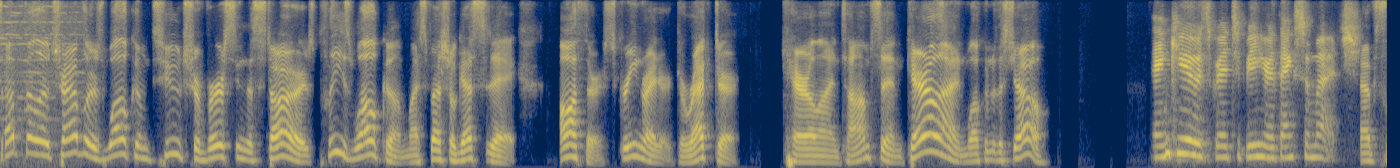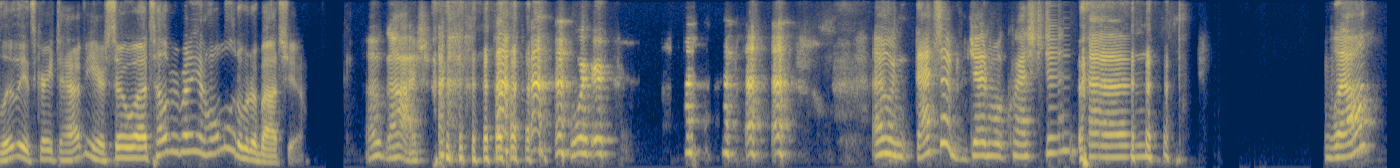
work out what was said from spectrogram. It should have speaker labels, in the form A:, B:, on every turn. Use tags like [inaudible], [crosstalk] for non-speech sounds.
A: What's up, fellow travelers? Welcome to Traversing the Stars. Please welcome my special guest today, author, screenwriter, director, Caroline Thompson. Caroline, welcome to the show.
B: Thank you. It's great to be here. Thanks so much.
A: Absolutely. It's great to have you here. So, uh, tell everybody at home a little bit about you.
B: Oh, gosh. [laughs] [laughs] We're. [laughs] oh, that's a general question. Um, well,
